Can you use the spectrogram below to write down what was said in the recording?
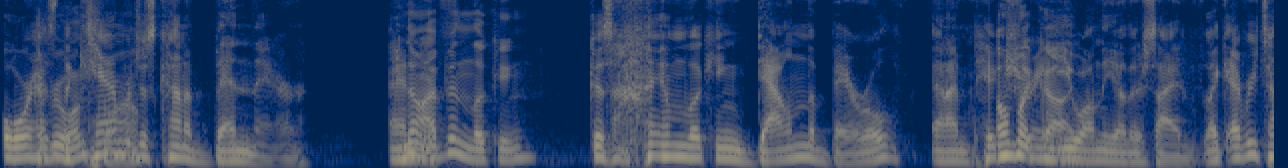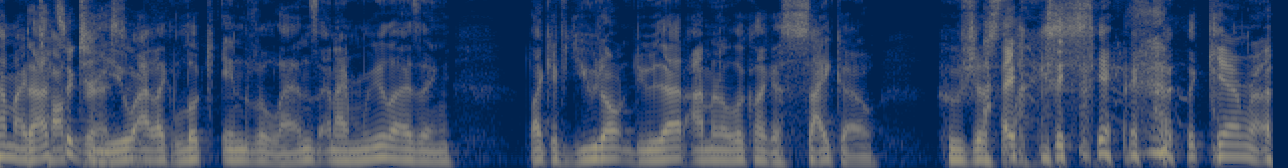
Or has Every the once in a camera while. just kind of been there? And no, I've been looking. because I am looking down the barrel and I'm oh picturing God. you on the other side. Like every time I That's talk to aggressive. you, I like look into the lens and I'm realizing like if you don't do that, I'm gonna look like a psycho who's just like staring at the camera.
